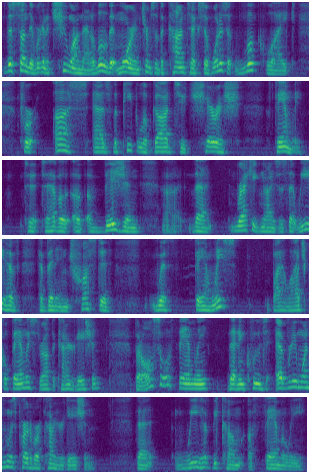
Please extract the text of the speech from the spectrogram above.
this Sunday, we're going to chew on that a little bit more in terms of the context of what does it look like for us as the people of God to cherish family, to, to have a, a, a vision uh, that recognizes that we have, have been entrusted with families, biological families throughout the congregation, but also a family that includes everyone who is part of our congregation, that we have become a family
